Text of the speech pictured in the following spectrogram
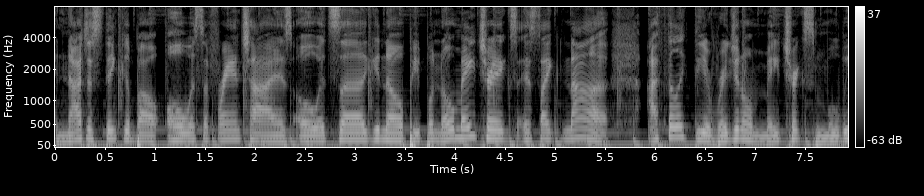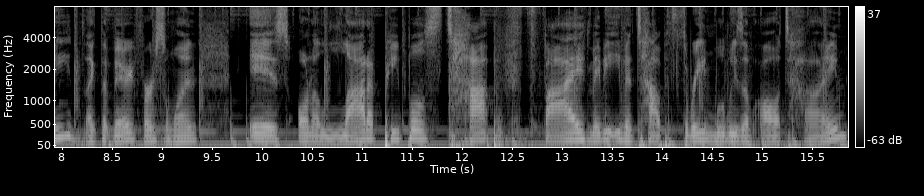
And not just think about, oh, it's a franchise, oh, it's uh, you know, people know Matrix. It's like, nah. I feel like the original Matrix movie, like the very first one, is on a lot of people's top 5, maybe even top 3 movies of all time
